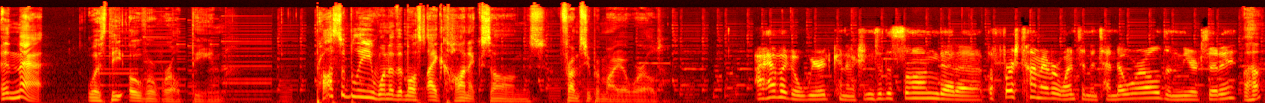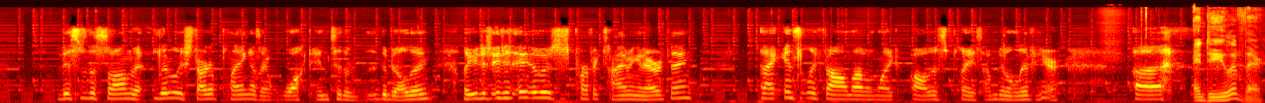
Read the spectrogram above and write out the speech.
And that was the Overworld theme. Possibly one of the most iconic songs from Super Mario World. I have like a weird connection to the song that uh, the first time I ever went to Nintendo World in New York City, Uh huh. this was the song that literally started playing as I walked into the the building. Like it just it just it was just perfect timing and everything. And I instantly fell in love. I'm like, oh, this place, I'm gonna live here. Uh, And do you live there?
